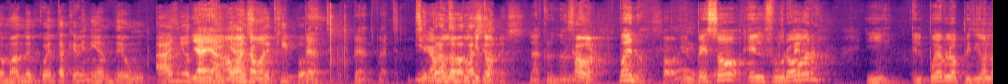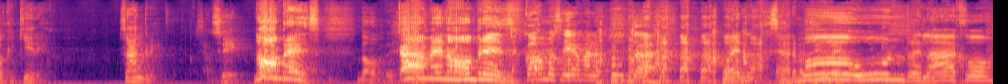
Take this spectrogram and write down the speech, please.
tomando en cuenta que venían de un año Ya, también ya, ya aguanta, aguanta. equipos. Espérate, espérate, espérate. Y Sigamos un a poquito la cronología. Favor, Bueno, favor. empezó el furor y el pueblo pidió lo que quiere. Sangre. Sí. ¡Nombres! No, hombre. ¡Dame nombres! ¿Cómo se llama la puta? Bueno, se armó un relajo.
